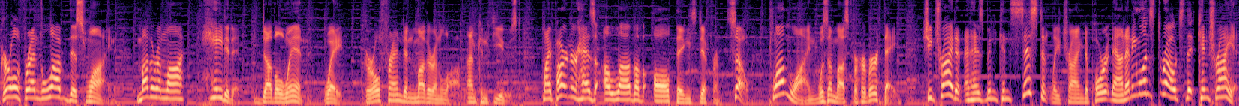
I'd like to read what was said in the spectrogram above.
girlfriend loved this wine. Mother in law hated it. Double win. Wait, girlfriend and mother in law. I'm confused. My partner has a love of all things different. So, plum wine was a must for her birthday. She tried it and has been consistently trying to pour it down anyone's throats that can try it.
